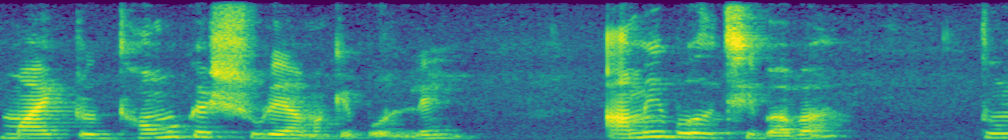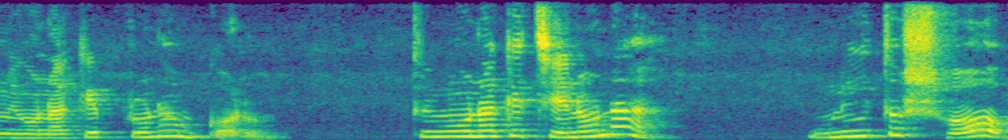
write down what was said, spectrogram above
মা একটু ধমকের সুরে আমাকে বললেন, আমি বলছি বাবা, তুমি ওনাকে প্রণাম করো। তুমি ওনাকে চেনো না? উনি তো সব।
